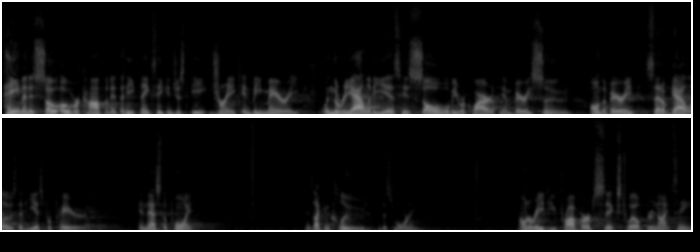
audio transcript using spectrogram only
Haman is so overconfident that he thinks he can just eat, drink, and be merry, when the reality is his soul will be required of him very soon on the very set of gallows that he has prepared. And that's the point. As I conclude this morning, I want to read to you Proverbs 6 12 through 19.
